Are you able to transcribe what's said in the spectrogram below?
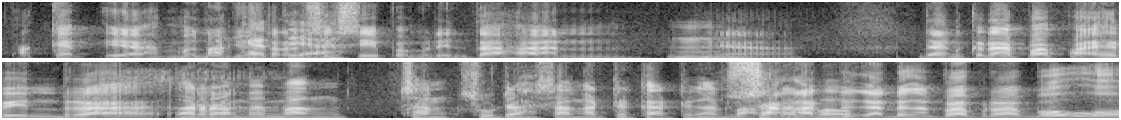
paket ya menuju Paket ya. transisi pemerintahan. Hmm. Ya. Dan kenapa Pak Herindra Karena ya, memang sang- sudah sangat dekat dengan Pak sangat Prabowo. dekat dengan Pak Prabowo,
